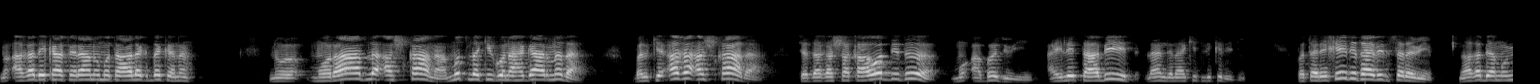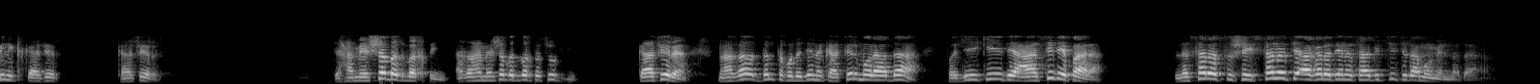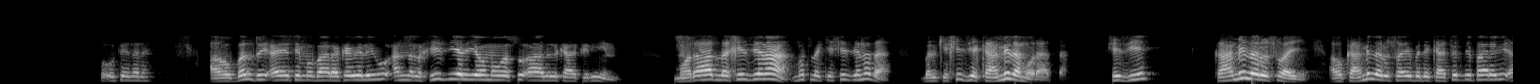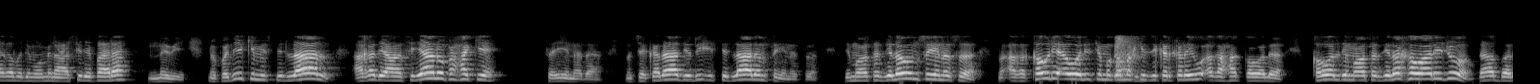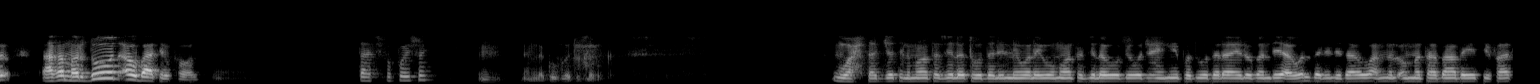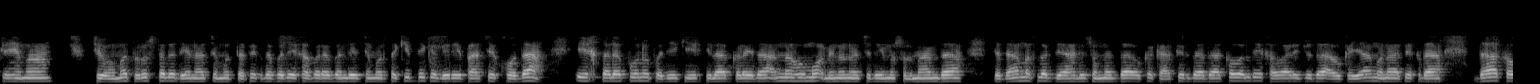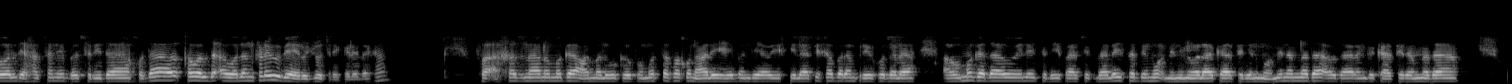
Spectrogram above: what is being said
نو هغه د کافرانو متعلق ده کنه نو مراد له اشقانه مطلقي ګناهګار نه ده بلکې هغه اشقا ده چې دغه شقاوت د ده مؤبد وي ایله تابید لاندې ناکید لیکلی دي په طریقې د تابید سره وي نو هغه بیا مؤمن کافر کافر چې همیشه بدبخت دي هغه همیشه بدبخت څوک دي کافر نو هغه دلته خو لدینه کافر مراده په دې کې د عاصی لپاره له سره څه شی شته نو چې هغه له دې نه ثابت شي چې دا مؤمن نه ده په اوپېدله او بل دوی آیت مبارکه ویلی وو ان الخزي اليوم وسوء على الكافرين مراد له خزي نه مطلق خزي نه ده بلکې خزي کامله مراد ده خزي کامل رسوایی او کامل رسوایی به د کافر دی پاره وي هغه به د مؤمن عاصی دی پاره نه وي نو په دې کې مستدلال هغه د عاصیانو په حق صحیح نه ده نو چې کله د دوی استدلال هم صحیح نه سو د معتزله هم صحیح نه سو نو هغه قول اولی چې موږ مخکې ذکر کړی وو هغه حق قول قول د معتزله خوارجو دا بر هغه مردود او باطل قول سو تاسو په پوه شئ نن له ګوګل څخه واحتجت المعتزلة دليل نيولی وو معتزله وو بوجهين په دوو دلائلو باندې اول دليل يې دا وو ان الامة بعد اتفاقهما چې امت وروسته له دې نه چې متفق ده په دې خبره باندې چې مرتکب دې کبيرې فاسق خو ده اختلفو نو په دې کې اختلاف کړی ده انه مؤمنون چې دی مسلمان ده چې دا مسلک د اهل سنت ده او که کافر ده دا قول د خوارجو ده او که يا منافق ده دا قول د حسن بصري ده خو دا قول ده اولا کړی وو بيا يې رجوع ترې کړې ده ښه فاخذنا نو موږ عمل وکړ په متفق علیه باندې او اختلافي خبره پرې خودله او موږ دا ویلې چې دی فاسق د لیس بمؤمن ولا کافر مؤمن هم نه ده او دا رنګ کافر هم نه ده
